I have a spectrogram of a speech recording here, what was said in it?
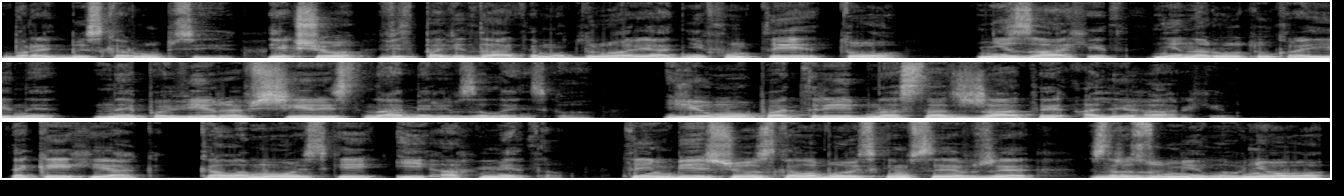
боротьби з корупцією, якщо відповідатимуть другорядні фунти, то ні Захід, ні народ України не повірив в щирість намірів Зеленського. Йому потрібно саджати олігархів, таких як Коломойський і Ахметов. Тим більше з Коломойським все вже зрозуміло. В нього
